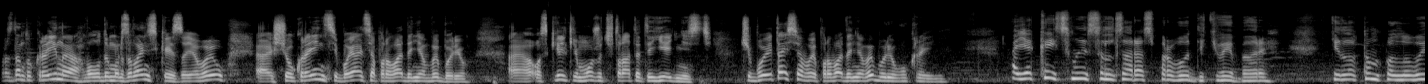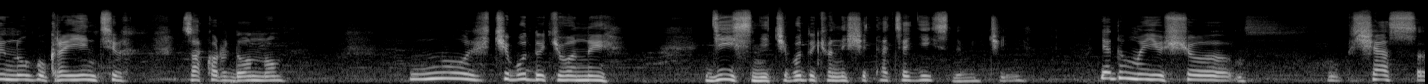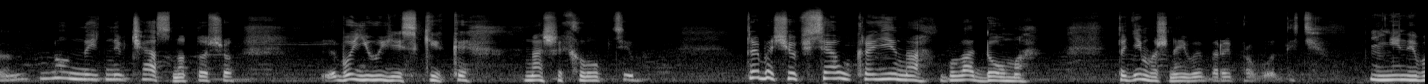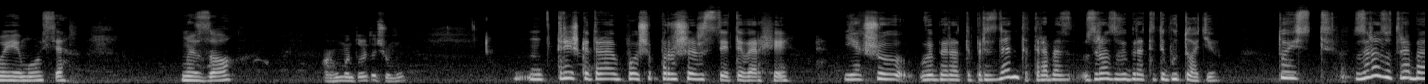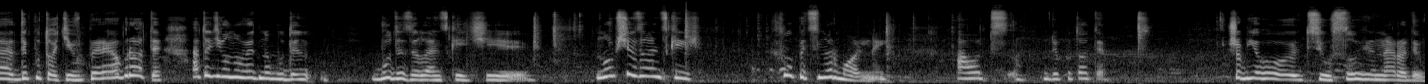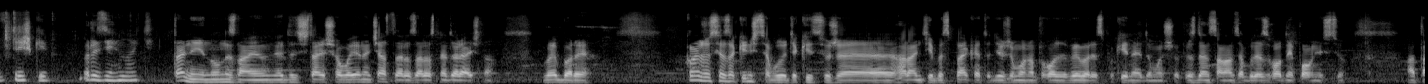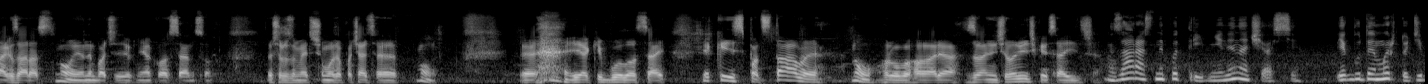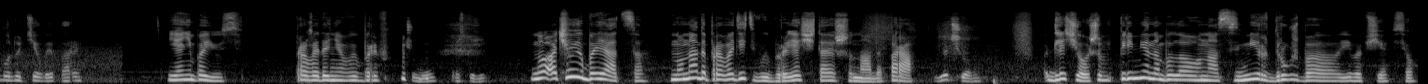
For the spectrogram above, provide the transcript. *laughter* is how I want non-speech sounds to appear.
Президент України Володимир Зеленський заявив, е, що українці бояться проведення виборів, е, оскільки можуть втратити єдність. Чи боїтеся ви проведення виборів в Україні? А який смисл зараз проводити вибори? Діло в тому, половину українців за кордоном. Ну, чи будуть вони дійсні, чи будуть вони вважатися дійсними, чи ні? Я думаю, що зараз ну, не, невчасно, то що воює скільки наших хлопців. Треба, щоб вся Україна була вдома. Тоді можна і вибори проводити. Ні, не боїмося. Ми за. Аргументуйте, чому? Трішки треба прошерстити верхи. Якщо вибирати президента, треба зразу вибирати депутатів. Тобто зразу треба депутатів переобрати, а тоді воно видно буде, буде Зеленський чи. Ну, взагалі Зеленський хлопець нормальний. А от депутати, щоб його цю слуги народів трішки розігнати. Та ні, ну не знаю. Я вважаю, що воєнний час зараз, зараз недоречно. Вибори. Коли все закінчиться, будуть якісь вже гарантії безпеки, тоді вже можна проводити вибори спокійно. Я думаю, що президент сам на це буде згодний повністю. А так зараз, ну я не бачу ніякого сенсу. Ви ж розумієте, що може початися, ну, е, *laughs* як і було цей. Якісь подстави, ну, грубо говоря, зелені чоловічки і все інше. Зараз не потрібні, не на часі. Як буде мир, тоді будуть і вибори. Я не боюсь проведення виборів. Чому? Розкажіть. Ну, а чого їх бояться? Ну, надо проводить вибори. Я считаю, що надо. Пора. Для чого? Для чого? Щоб перемена була у нас, мир, дружба і вообще все.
